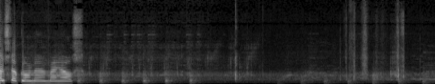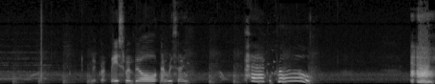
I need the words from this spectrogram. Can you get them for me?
Lot of stuff going on in my house. My basement built, everything. Pack a row.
